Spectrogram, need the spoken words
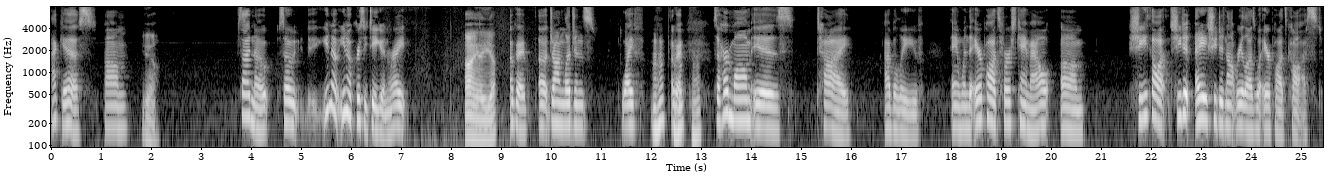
I guess. Um Yeah. side note, so you know you know Chrissy Teigen, right? I uh, yeah. Okay. Uh John Legend's wife. Mhm. Okay. mhm. So her mom is Thai, I believe. And when the AirPods first came out, um she thought she did A, she did not realize what AirPods cost.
